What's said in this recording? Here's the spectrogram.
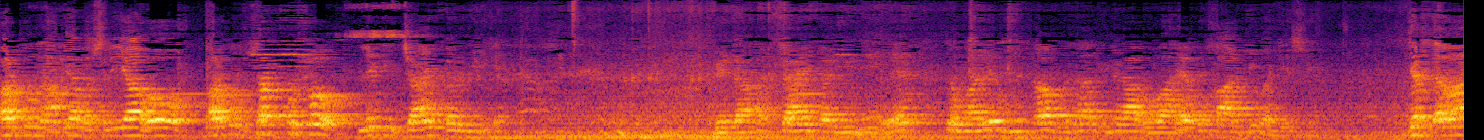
और तुम राबिया बसरिया हो, और तुम सब कुछ हो, लेकिन चाय कड़वी है बेटा, चाय कड़वी नहीं है तुम्हारे मुँह का भला बिगड़ा हुआ है बुखार की वजह से। जब दवा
